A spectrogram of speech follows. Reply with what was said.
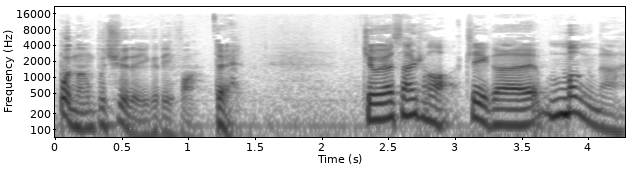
不能不去的一个地方。对，九月三十号，这个梦呢，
